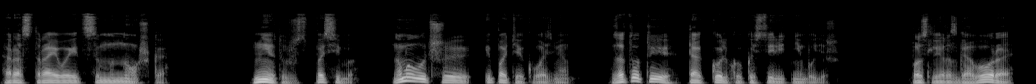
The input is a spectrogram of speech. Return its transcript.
расстраивается множко. — Нет уж, спасибо. Но мы лучше ипотеку возьмем. Зато ты так Кольку костерить не будешь. После разговора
